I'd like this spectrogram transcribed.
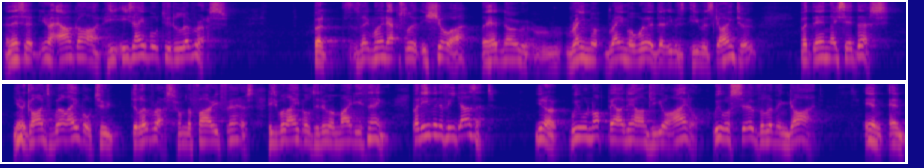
And they said, you know, our God, he, He's able to deliver us. But they weren't absolutely sure. They had no rhema, word that he was, he was going to. But then they said this you know, God's well able to deliver us from the fiery furnace. He's well able to do a mighty thing. But even if he doesn't, you know, we will not bow down to your idol. We will serve the living God. And, and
